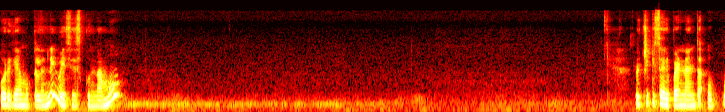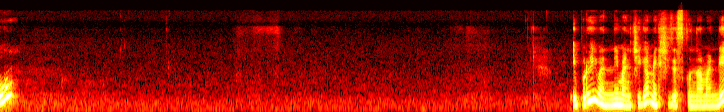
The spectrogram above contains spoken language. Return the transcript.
కూరగాయ ముక్కలన్నీ వేసేసుకుందాము. రుచికి సరిపడినంత ఉప్పు ఇప్పుడు ఇవన్నీ మంచిగా మిక్స్ చేసుకుందామండి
